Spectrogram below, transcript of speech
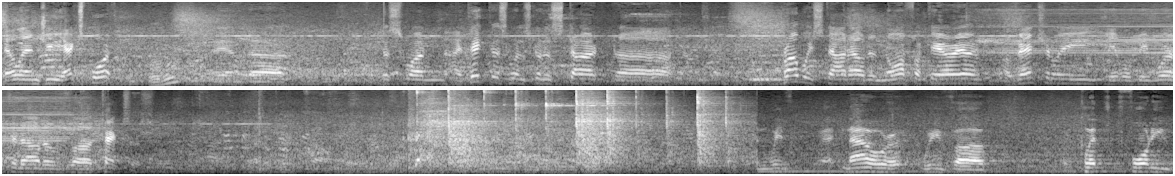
LNG export. And uh, this one, I think this one's going to start, uh, probably start out in Norfolk area. Eventually, it will be working out of uh, Texas. And we've, now we're- we've uh, eclipsed 40,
